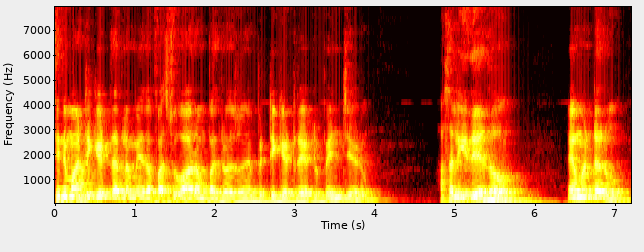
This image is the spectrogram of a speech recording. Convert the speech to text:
సినిమా టికెట్ ధరల మీద ఫస్ట్ వారం పది రోజులు చెప్పి టికెట్ రేట్లు పెంచేయడం. అసలు ఇదేదో ఏమంటారు?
